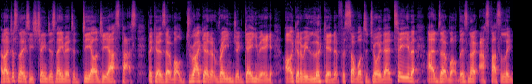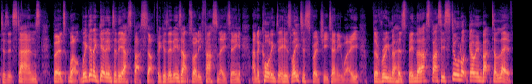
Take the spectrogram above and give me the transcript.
And I just noticed he's changed his name here to DRG Aspas because, uh, well, Dragon Ranger Gaming are going to be looking for someone to join their team. And, uh, well, there's no Aspas linked as it stands. But, well, we're going to get into the Aspas stuff because it is absolutely fascinating. And according to his latest spreadsheet anyway, the rumour has been that Aspas is still not going back to Lev.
